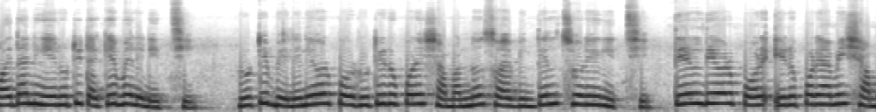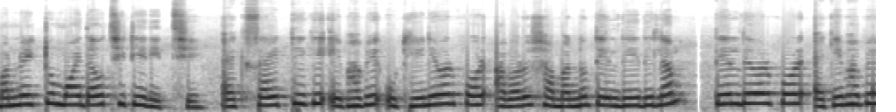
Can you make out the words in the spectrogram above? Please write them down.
ময়দা নিয়ে রুটিটাকে বেলে নিচ্ছি। রুটি বেলে নেওয়ার পর রুটির উপরে সামান্য সয়াবিন তেল ছড়িয়ে দিচ্ছি। তেল দেওয়ার পর এর উপরে আমি সামান্য একটু ময়দাও ছিটিয়ে দিচ্ছি। এক সাইড থেকে এভাবে উঠিয়ে নেওয়ার পর আবারও সামান্য তেল দিয়ে দিলাম। তেল দেওয়ার পর একইভাবে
